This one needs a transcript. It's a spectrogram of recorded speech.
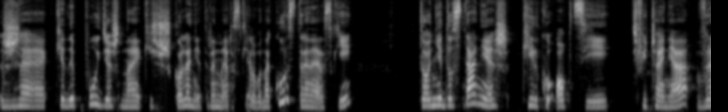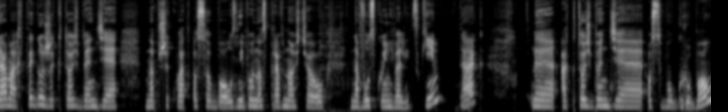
że kiedy pójdziesz na jakieś szkolenie trenerskie albo na kurs trenerski, to nie dostaniesz kilku opcji ćwiczenia w ramach tego, że ktoś będzie na przykład osobą z niepełnosprawnością na wózku inwalidzkim, tak? E, A ktoś będzie osobą grubą,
